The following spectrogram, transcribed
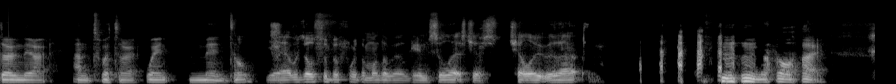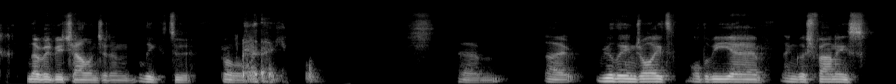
down there, and Twitter went mental. Yeah, it was also before the Motherwell game, so let's just chill out with that. oh, hi. That would be challenging in League Two, probably. um, I really enjoyed all the wee uh, English fannies,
